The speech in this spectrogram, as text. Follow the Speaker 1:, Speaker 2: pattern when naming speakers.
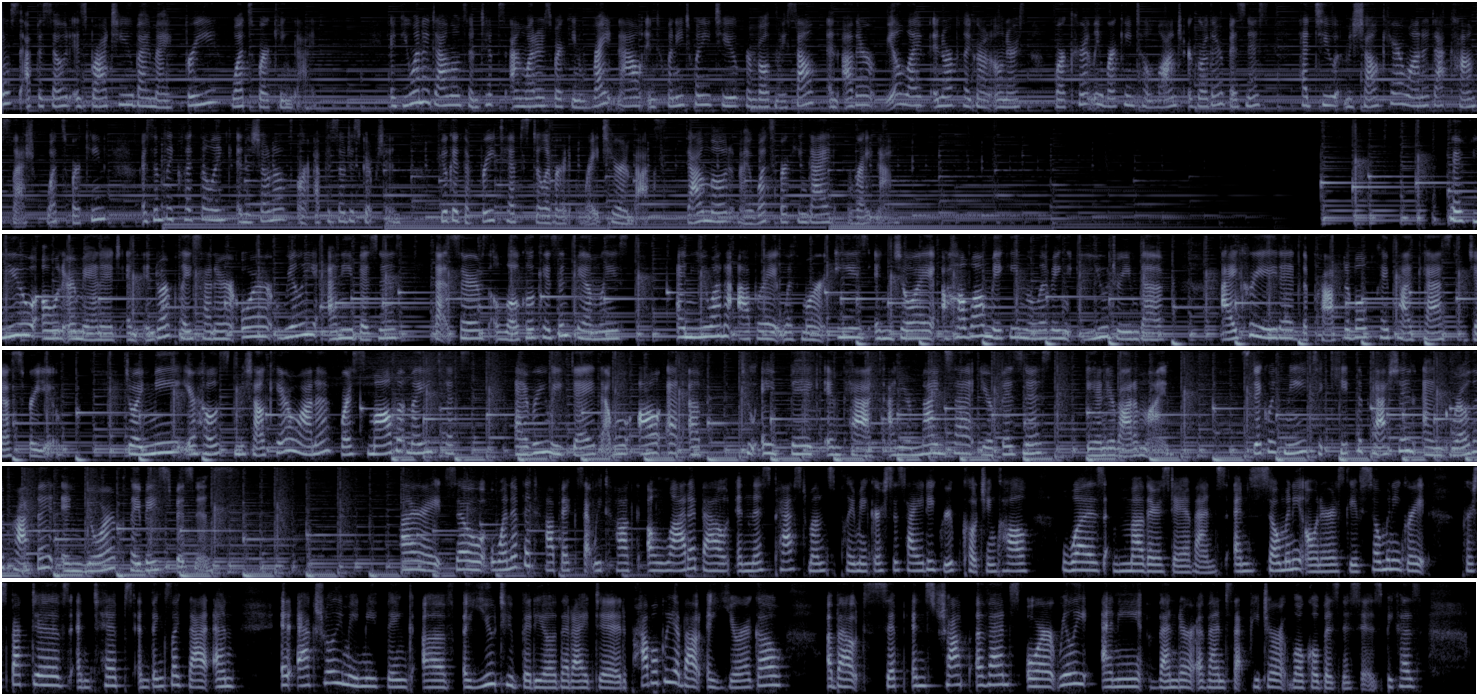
Speaker 1: This episode is brought to you by my free What's Working guide. If you want to download some tips on what is working right now in 2022 from both myself and other real life indoor playground owners who are currently working to launch or grow their business, head to michelecaruana.com slash what's working or simply click the link in the show notes or episode description. You'll get the free tips delivered right to your inbox. Download my What's Working guide right now. If you own or manage an indoor play center or really any business that serves local kids and families, and you want to operate with more ease and joy uh, while making the living you dreamed of, I created the Profitable Play podcast just for you. Join me, your host, Michele Caruana, for small but mighty tips every weekday that will all add up to a big impact on your mindset, your business, and your bottom line. Stick with me to keep the passion and grow the profit in your play based business. All right, so one of the topics that we talked a lot about in this past month's Playmaker Society group coaching call was Mother's Day events. And so many owners gave so many great perspectives and tips and things like that. And it actually made me think of a YouTube video that I did probably about a year ago about sip and shop events or really any vendor events that feature local businesses because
